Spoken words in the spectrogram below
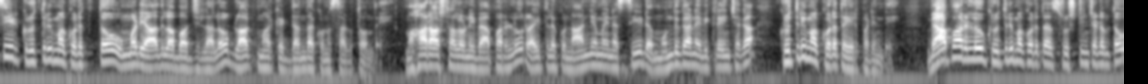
సీడ్ కృత్రిమ కొరతతో ఉమ్మడి ఆదిలాబాద్ జిల్లాలో బ్లాక్ మార్కెట్ దందా కొనసాగుతోంది. మహారాష్ట్రలోని వ్యాపారులు రైతులకు నాణ్యమైన సీడ్ ముందుగానే విక్రయించగా కృత్రిమ కొరత ఏర్పడింది. వ్యాపారులు కృత్రిమ కొరత సృష్టించడంతో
